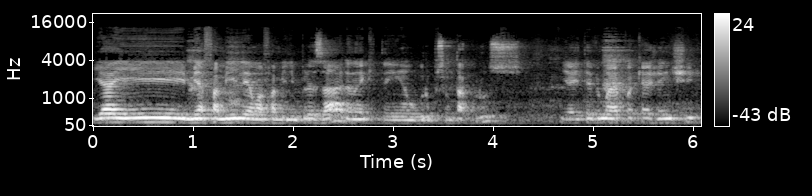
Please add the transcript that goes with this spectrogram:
E aí minha família é uma família empresária, né, que tem o grupo Santa Cruz. E aí teve uma época que a gente,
